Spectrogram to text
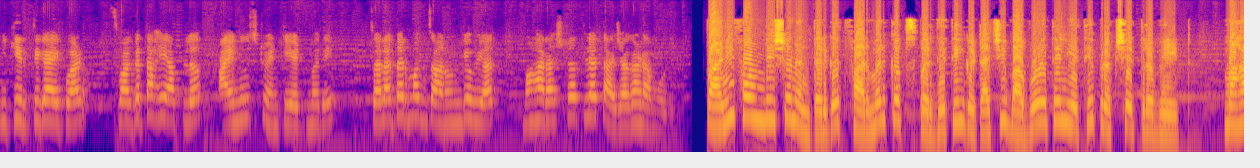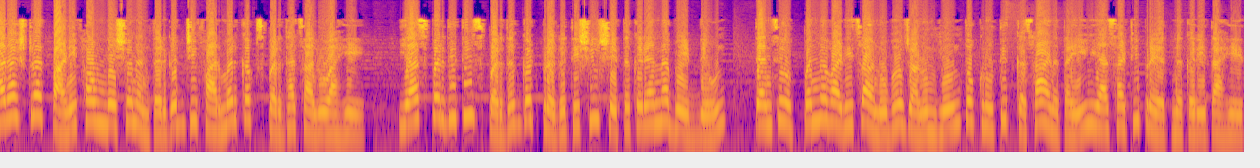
मी कीर्ती गायकवाड. स्वागत आहे आपलं आय न्यूज ट्वेंटी एटमध्ये. चला तर मग जाणून घेऊयात महाराष्ट्रातल्या ताज्या घडामोडी. पाणी फाउंडेशन अंतर्गत फार्मर कप स्पर्धेतील गटाची बाबुळतेल येथे प्रक्षेत्र भेट. महाराष्ट्रात पाणी फाउंडेशन अंतर्गत जी फार्मर कप स्पर्धा चालू आहे या स्पर्धेतील स्पर्धक गट प्रगतीशील शेतकऱ्यांना भेट देऊन त्यांचे उत्पन्न वाढीचा अनुभव जाणून घेऊन तो कृतीत कसा आणता येईल यासाठी प्रयत्न करीत आहेत.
